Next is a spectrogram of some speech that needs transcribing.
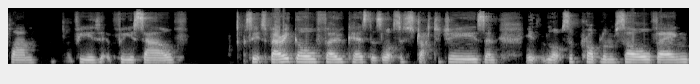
plan for you for yourself so it's very goal focused there's lots of strategies and it, lots of problem solving.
